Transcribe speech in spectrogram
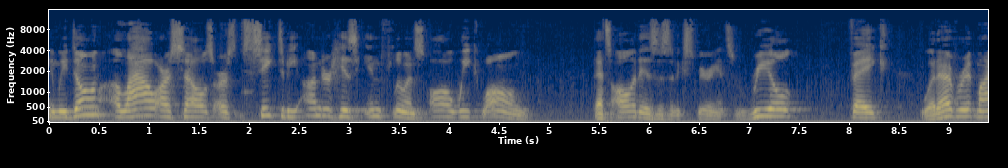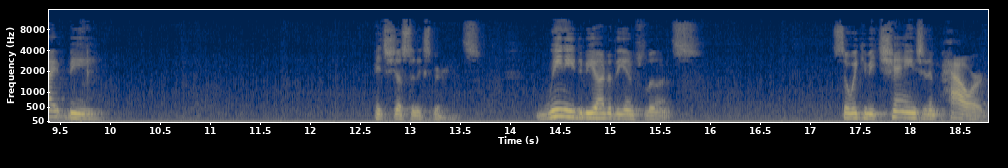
and we don't allow ourselves or seek to be under His influence all week long, that's all it is, is an experience. Real, fake, whatever it might be. It's just an experience. We need to be under the influence so we can be changed and empowered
